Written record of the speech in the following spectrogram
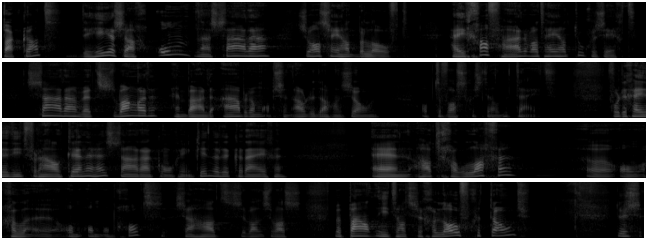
pakat, de Heer zag om naar Sarah zoals hij had beloofd. Hij gaf haar wat hij had toegezegd. Sarah werd zwanger en baarde Abraham op zijn oude dag een zoon op de vastgestelde tijd. Voor degenen die het verhaal kennen, hè, Sarah kon geen kinderen krijgen en had gelachen uh, om, uh, om, om, om, God. Ze, had, was, ze was bepaald niet, had ze geloof getoond. Dus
